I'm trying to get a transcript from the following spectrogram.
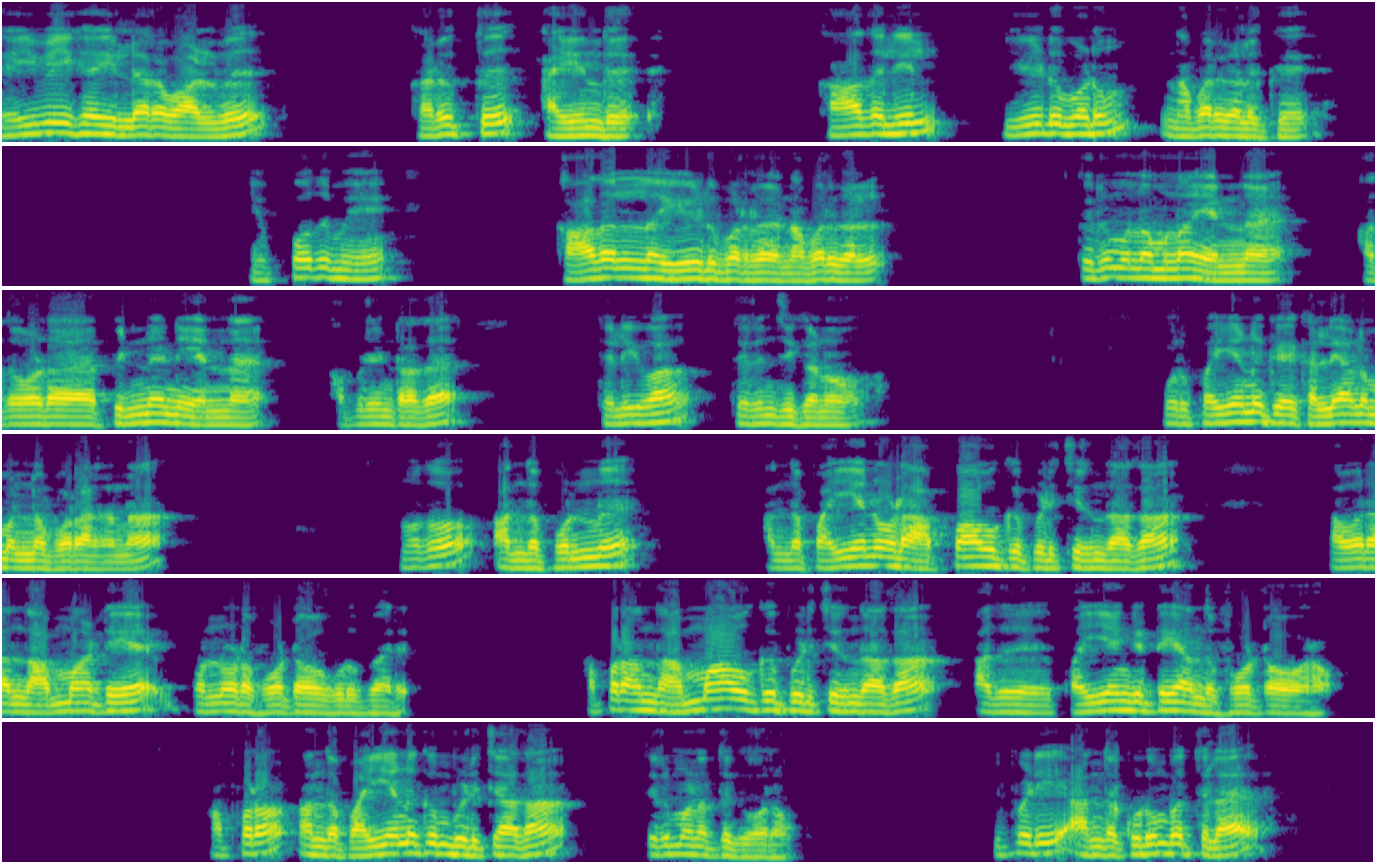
தெய்வீக இல்லற வாழ்வு கருத்து ஐந்து. காதலில் ஈடுபடும் நபர்களுக்கு. எப்போதுமே காதலில் ஈடுபடுற நபர்கள் திருமணம்னா என்ன அதோட பின்னணி என்ன அப்படின்றத தெளிவாக தெரிஞ்சுக்கணும். ஒரு பையனுக்கு கல்யாணம் பண்ண போகிறாங்கன்னா மொதல் அந்த பொண்ணு அந்த பையனோட அப்பாவுக்கு பிடிச்சிருந்தாதான் அவர் அந்த அம்மாட்டையே பொண்ணோட ஃபோட்டோவை கொடுப்பாரு. அப்புறம் அந்த அம்மாவுக்கு பிடிச்சிருந்தா தான் அது பையன்கிட்டே அந்த ஃபோட்டோ வரும். அப்புறம் அந்த பையனுக்கும் பிடிச்சாதான் திருமணத்துக்கு வரும். இப்படி அந்த குடும்பத்தில்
